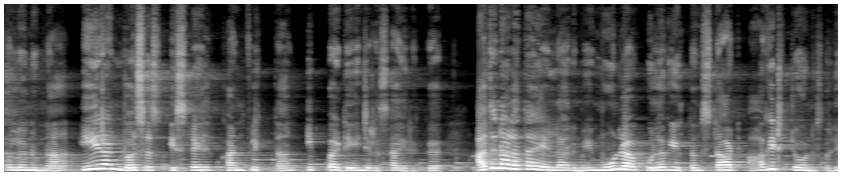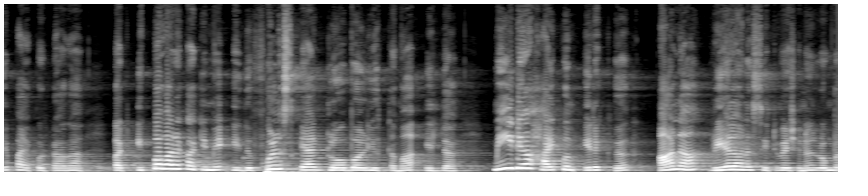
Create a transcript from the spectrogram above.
சொல்லணும்னா ஈரான் வர்சஸ் இஸ்ரேல் கன்ஃப்ளிக் தான் இப்போ டேஞ்சரஸாக இருக்குது அதனால தான் எல்லாருமே மூன்றாவது உலக யுத்தம் ஸ்டார்ட் ஆகிடுச்சோன்னு சொல்லி பயப்படுறாங்க. பட் இப்போ வர காட்டியுமே இது ஃபுல் ஸ்கேர் குளோபல் யுத்தமாக இல்லை. மீடியா ஹைப்பும் இருக்குது ஆனால் ரியலான சுச்சுவேஷனும் ரொம்ப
